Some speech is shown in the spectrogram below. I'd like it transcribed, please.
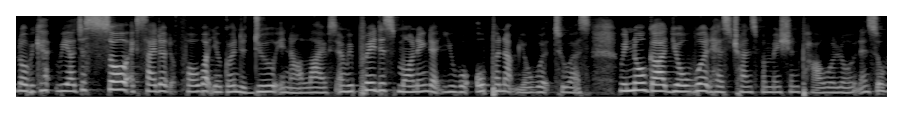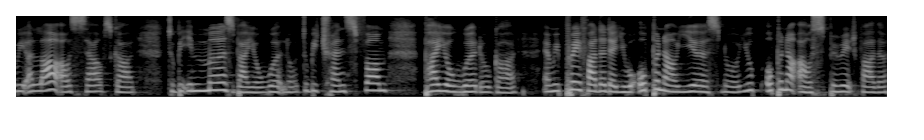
Lord, we, can, we are just so excited for what you're going to do in our lives. And we pray this morning that you will open up your word to us. We know, God, your word has transformation power, Lord. And so we allow ourselves, God, to be immersed by your word, Lord, to be transformed by your word, oh God. And we pray, Father, that you will open our ears, Lord. You open up our spirit, Father.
